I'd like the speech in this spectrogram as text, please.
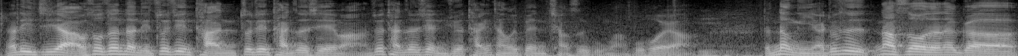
哦，那利基啊，我说真的，你最近谈最近谈这些嘛，最近谈这些，你觉得谈一谈会变强势股吗？不会啊，等弄你啊，就是那时候的那个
